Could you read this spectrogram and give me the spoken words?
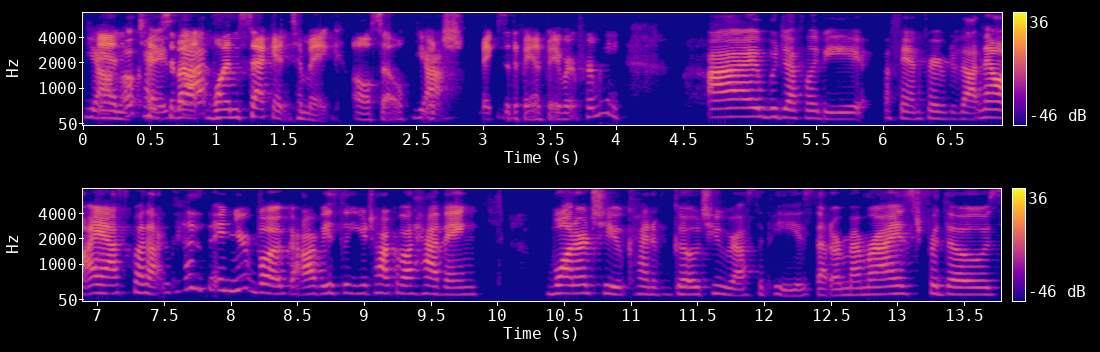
Yeah. And okay. takes about That's... one second to make also, yeah. which makes it a fan favorite for me. I would definitely be a fan favorite of that. Now I ask about that because in your book, obviously you talk about having one or two kind of go to recipes that are memorized for those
